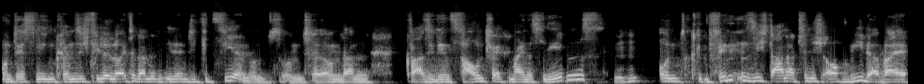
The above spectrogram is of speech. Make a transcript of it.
und deswegen können sich viele Leute damit identifizieren und, und hören dann quasi den Soundtrack meines Lebens mhm. und finden sich da natürlich auch wieder, weil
